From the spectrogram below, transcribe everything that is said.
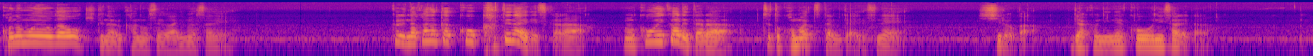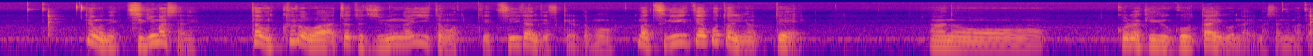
この模様が大きくなる可能性がありましたねこれなかなかこう勝てないですからもうこういかれたらちょっと困ってたみたいですね。白が。逆にねこうにされたら。でもね継ぎましたね。多分黒はちょっと自分がいいと思って継いだんですけれどもまあ継いだことによってあのー、これは結局5対5になりましたねまた。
